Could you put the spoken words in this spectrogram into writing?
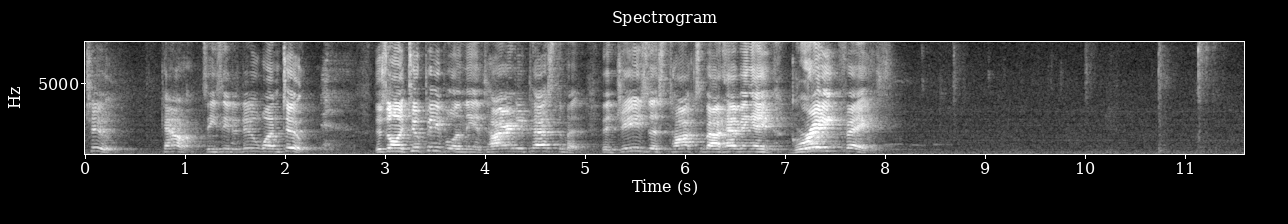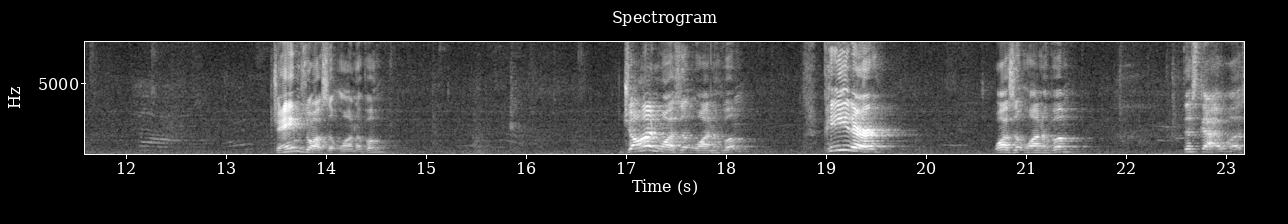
Two. Count them. It's easy to do. One, two. There's only two people in the entire New Testament that Jesus talks about having a great faith. James wasn't one of them. John wasn't one of them. Peter wasn't one of them. This guy was.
